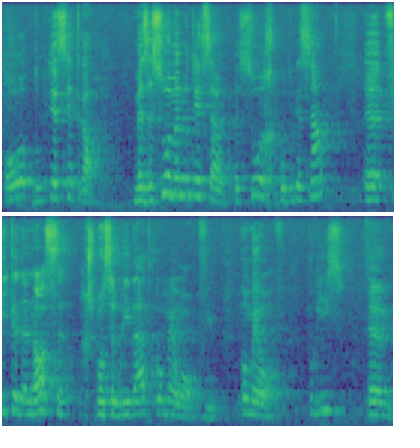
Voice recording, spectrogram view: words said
ou do Poder Central. Mas a sua manutenção, a sua recuperação, uh, fica da nossa responsabilidade, como é óbvio. Como é óbvio. Por isso, um, eh,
